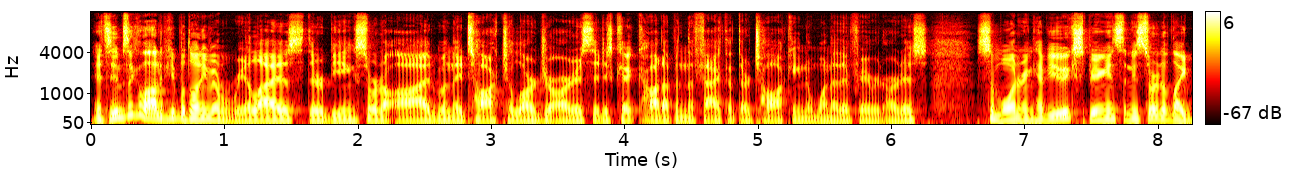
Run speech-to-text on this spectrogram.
it seems like a lot of people don't even realize they're being sort of odd when they talk to larger artists. They just get caught up in the fact that they're talking to one of their favorite artists. So I'm wondering, have you experienced any sort of like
